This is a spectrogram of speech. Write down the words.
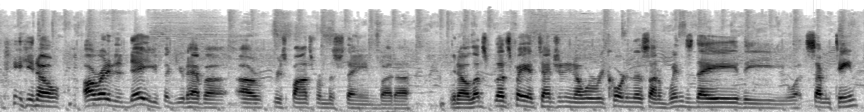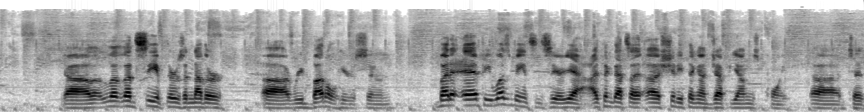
you know, already today you think you'd have a, a response from Mustaine, but uh, you know, let's let's pay attention. You know, we're recording this on Wednesday, the what 17th. Uh, let, let's see if there's another uh, rebuttal here soon. But if he was being sincere, yeah, I think that's a, a shitty thing on Jeff Young's point uh, to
